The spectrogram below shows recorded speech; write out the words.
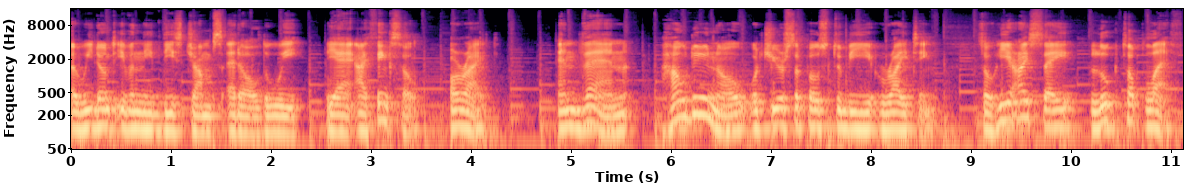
uh, we don't even need these jumps at all, do we? Yeah, I think so. Alright. And then, how do you know what you're supposed to be writing? So here I say, look top left,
